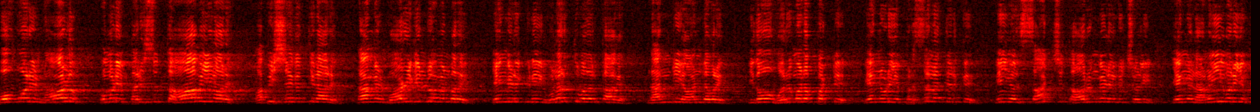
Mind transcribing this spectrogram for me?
ஒவ்வொரு நாளும் உம்முடைய பரிசுத்த ஆவியினாலே அபிஷேகத்தினாலே நாங்கள் வாழ்கின்றோம் என்பதை எங்களுக்கு நீர் உணர்த்துவதற்காக நன்றி ஆண்டவரை. இதோ வருமனப்பட்டு என்னுடைய பிரசனத்திற்கு நீங்கள் சாட்சி தாருங்கள் என்று சொல்லி எங்கள் அனைவரையும்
